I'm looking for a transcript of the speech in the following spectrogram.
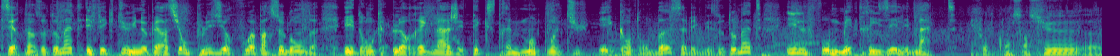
Certains automates effectuent une opération plusieurs fois par seconde et donc leur réglage est extrêmement pointu. Et quand on bosse avec des automates, il faut maîtriser les maths. Il faut être consciencieux, euh,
